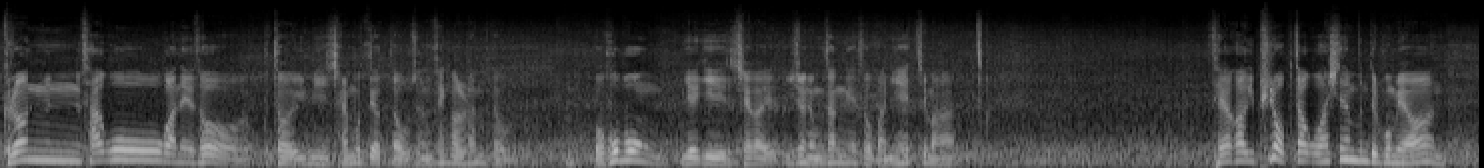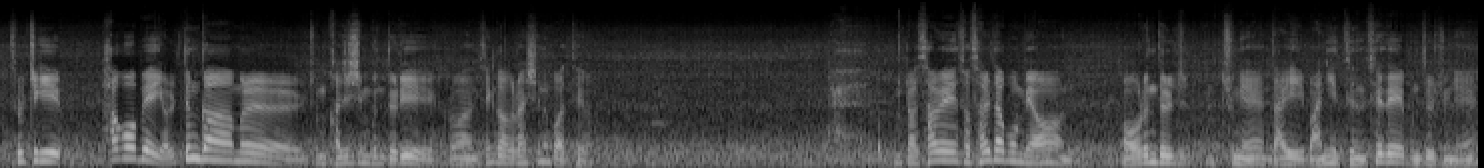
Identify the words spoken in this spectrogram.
그런 사고관에서부터 이미 잘못되었다고 저는 생각을 합니다. 뭐 호봉 얘기 제가 이전 영상에서 많이 했지만 대학 가기 필요 없다고 하시는 분들 보면 솔직히 학업에 열등감을 좀 가지신 분들이 그러한 생각을 하시는 것 같아요. 그러니까 사회에서 살다 보면 어른들 중에 나이 많이 든 세대 분들 중에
